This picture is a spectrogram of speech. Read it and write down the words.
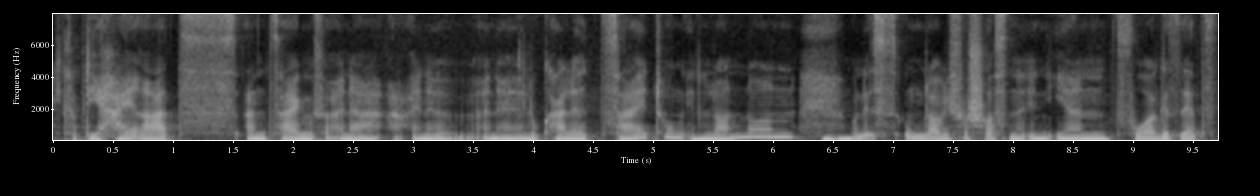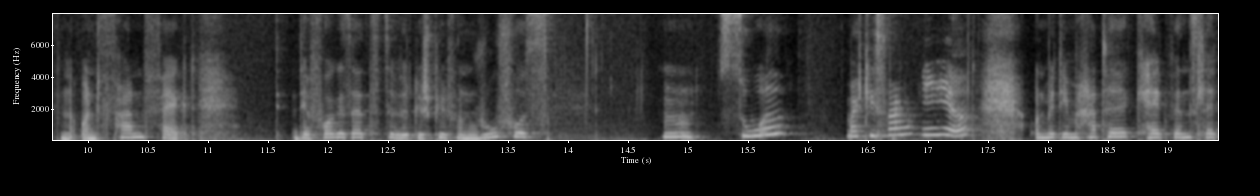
ich glaube, die Heiratsanzeigen für eine, eine, eine lokale Zeitung in London Mhm. und ist unglaublich verschossen in ihren Vorgesetzten. Und Fun Fact, der Vorgesetzte wird gespielt von Rufus hm, Sewell, möchte ich sagen. Ja. Und mit dem hatte Kate Winslet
